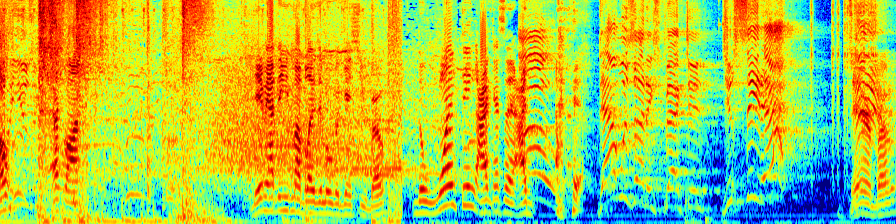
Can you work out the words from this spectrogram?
Oh, that's fine. Damn, I have to use my blazing move against you, bro. The one thing, like I said, I... Oh, that was unexpected. Did you see that? There, bro.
